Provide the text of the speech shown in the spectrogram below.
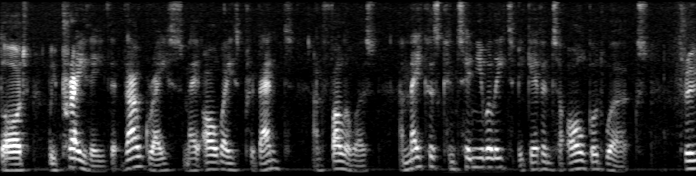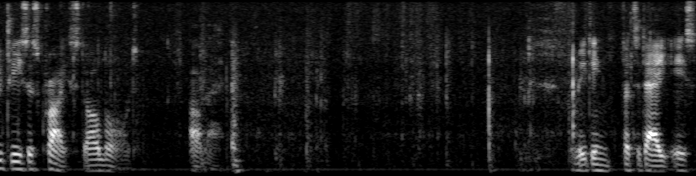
Lord, we pray thee that thou grace may always prevent and follow us, and make us continually to be given to all good works, through Jesus Christ our Lord. Amen. The reading for today is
